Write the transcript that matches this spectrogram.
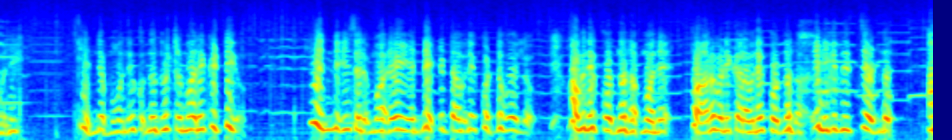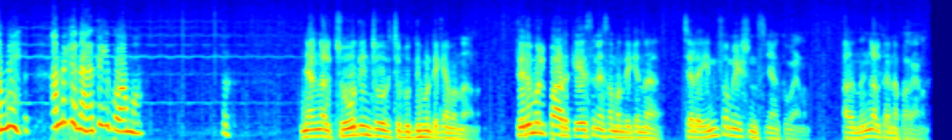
മോനെ? എന്റെ മോനെ കൊന്ന ദുഷ്ടന്മാരെ കിട്ടിയോ? എന്റെ ഈശ്വരന്മാരെ എന്നെ ഇട്ട് അവനെ കൊണ്ടുപോയല്ലോ. അവനെ കൊന്നതാ മോനെ. പാറമണിക്കാർ അവനെ കൊന്നതാ. എനിക്ക് നിശ്ചയുണ്ട് അമ്മേ അമ്മയ്ക്ക് അകത്തേക്ക് പോവാമോ? ഞങ്ങൾ ചോദ്യം ചോദിച്ച് ബുദ്ധിമുട്ടിക്കാമെന്നാണ്. തിരുമുൽപ്പാട് കേസിനെ സംബന്ധിക്കുന്ന ചില ഇൻഫർമേഷൻസ് ഞങ്ങൾക്ക് വേണം. അത് നിങ്ങൾ തന്നെ പറയണം.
